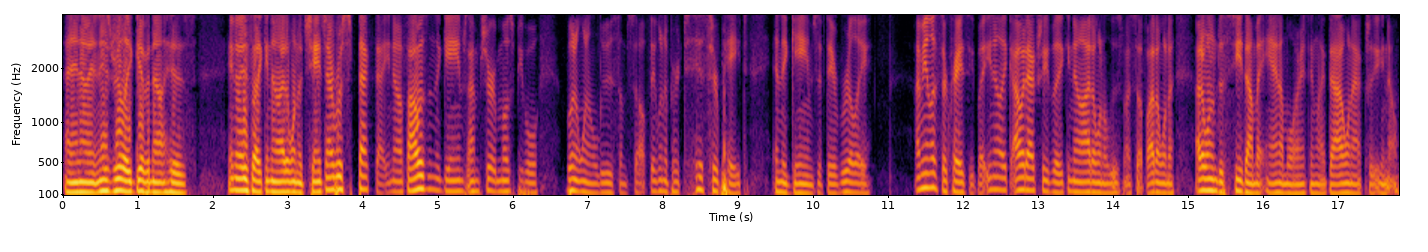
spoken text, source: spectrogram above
And you know, and he's really giving out his, you know, he's like, you know, I don't want to change. And I respect that. You know, if I was in the games, I'm sure most people wouldn't want to lose themselves. They want to participate in the games if they really I mean, unless they're crazy, but you know, like I would actually be like, you know, I don't want to lose myself. I don't want to. I don't want them to see that I'm an animal or anything like that. I want to actually, you know,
